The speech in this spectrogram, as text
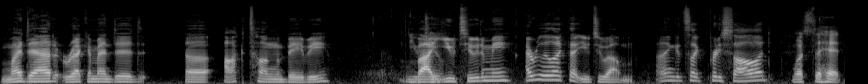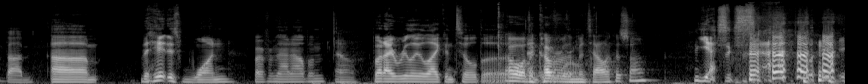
my dad recommended uh, Achtung Baby by U2? U2 to me. I really like that U2 album. I think it's like pretty solid. What's the hit, Bob? Um, the hit is one but from that album, Oh, but I really like until the Oh, the cover of the World. Metallica song? Yes, exactly.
